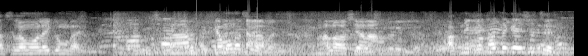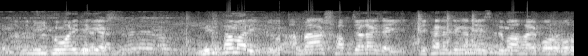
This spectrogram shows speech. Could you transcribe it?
আসসালামু আলাইকুম ভাই। কেমন আছেন? ভালো আছি আলহামদুলিল্লাহ। আপনি কোথা থেকে এসেছেন? আমি নীলফামারি থেকে আসছি। নীলফামারি? আমরা সব জায়গায় যাই যেখানে যেখানে ইজতেমা হয় বড় বড়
